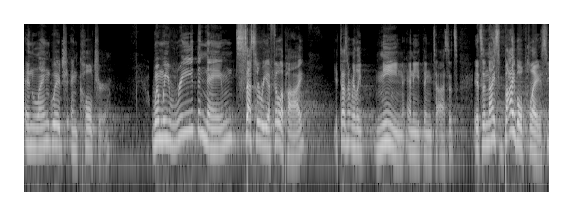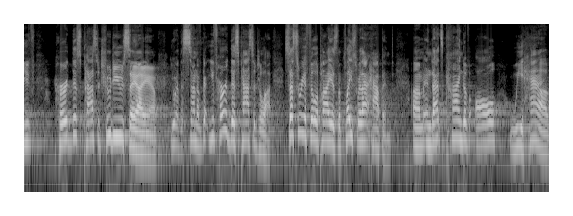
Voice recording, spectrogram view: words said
and language and culture. When we read the name Caesarea Philippi, it doesn't really mean anything to us. It's, it's a nice Bible place. You've heard this passage. Who do you say I am? You are the Son of God. You've heard this passage a lot. Caesarea Philippi is the place where that happened. Um, and that's kind of all we have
